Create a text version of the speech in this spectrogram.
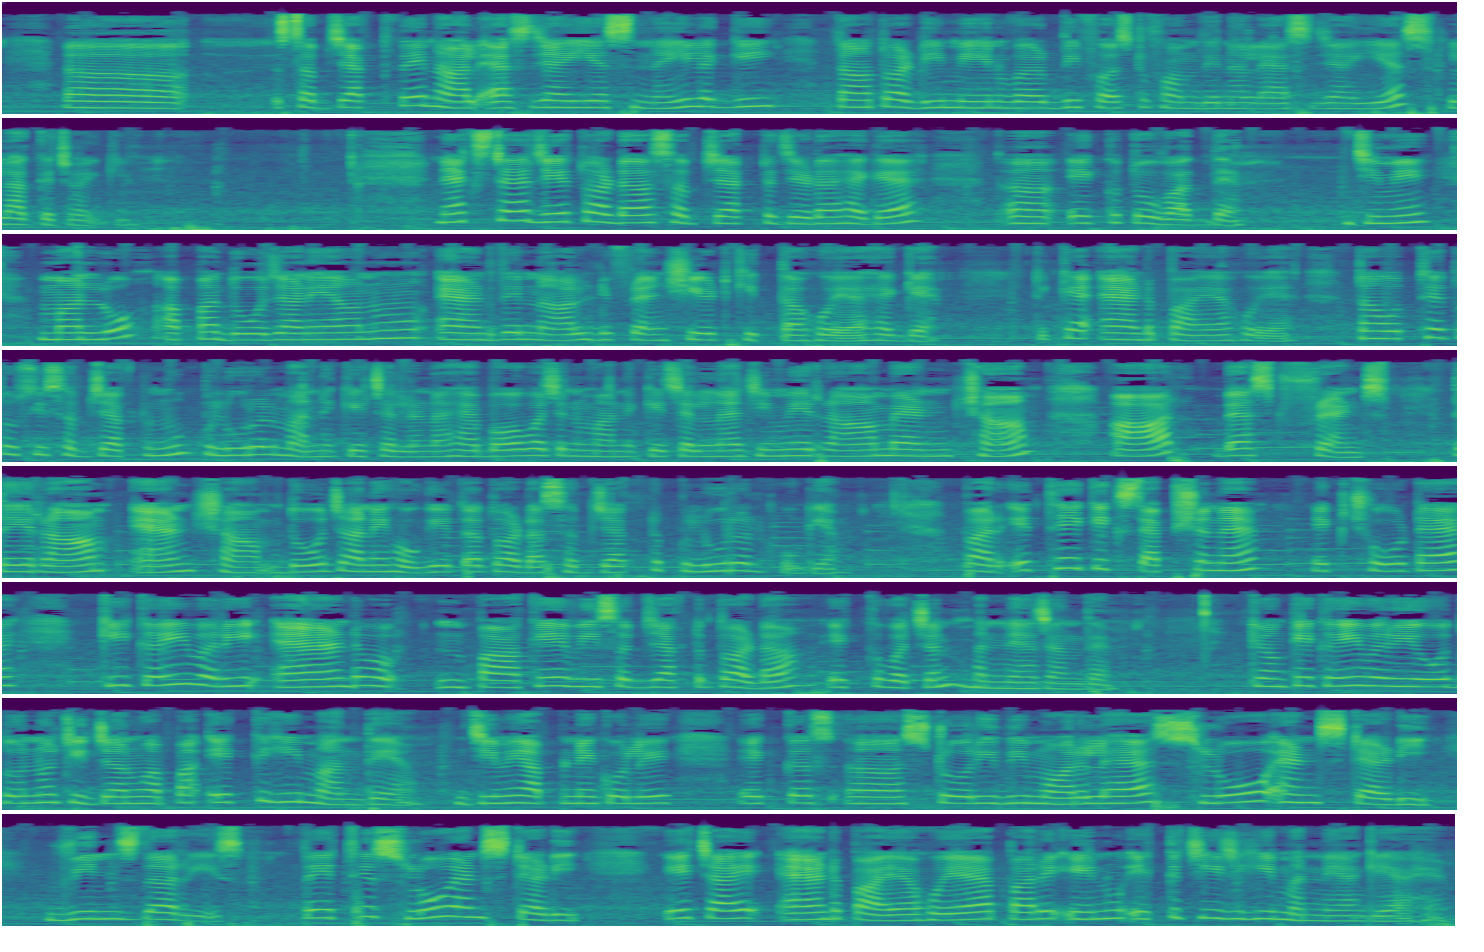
ਸਬਜੈਕਟ ਦੇ ਨਾਲ ਐਸ ਜਾਂ ਈਐਸ ਨਹੀਂ ਲੱਗੀ, ਤਾਂ ਤੁਹਾਡੀ ਮੇਨ ਵਰਬ ਦੀ ਫਰਸਟ ਫਾਰਮ ਦੇ ਨਾਲ ਐਸ ਜਾਂ ਈਐਸ ਲੱਗ ਜਾਏਗੀ। ਨੈਕਸਟ ਹੈ, ਜੇ ਤੁਹਾਡਾ ਸਬਜੈਕਟ ਜਿਹੜਾ ਹੈਗਾ ਇੱਕ ਤੋਂ ਵੱਧ ਹੈ ਜਿਵੇਂ ਮੰਨ ਲਓ ਆਪਾਂ ਦੋ ਜਣੇ ਆ, ਉਹਨੂੰ ਐਂਡ ਦੇ ਨਾਲ ਡਿਫਰੈਂਸ਼ੀਏਟ ਕੀਤਾ ਹੋਇਆ ਹੈਗਾ। ਠੀਕ ਹੈ ਐਂਡ ਪਾਇਆ ਹੋਇਆ ਤਾਂ ਉੱਥੇ ਤੁਸੀਂ ਸਬਜੈਕਟ ਨੂੰ ਪਲੂਰਲ ਮੰਨ ਕੇ ਚੱਲਣਾ ਹੈ, ਬਹੁਵਚਨ ਮੰਨ ਕੇ ਚੱਲਣਾ ਜਿਵੇਂ Ram and Shyam are best friends ਤੇ ਰਾਮ ਐਂਡ ਸ਼ਾਮ ਦੋ ਜਾਣੇ ਹੋ ਗਏ ਤਾਂ ਤੁਹਾਡਾ ਸਬਜੈਕਟ ਪਲੂਰਲ ਹੋ ਗਿਆ। ਪਰ ਇੱਥੇ ਇੱਕ ਐਕਸੈਪਸ਼ਨ ਹੈ, ਇੱਕ ਛੋਟ ਹੈ ਕਿ ਕਈ ਵਾਰੀ ਐਂਡ ਪਾ ਕੇ ਵੀ ਸਬਜੈਕਟ ਤੁਹਾਡਾ ਇੱਕ ਵਚਨ ਮੰਨਿਆ ਜਾਂਦਾ ਹੈ। ਕਿਉਂਕਿ ਕਈ ਵਾਰੀ ਉਹ ਦੋਨੋਂ ਚੀਜ਼ਾਂ ਨੂੰ ਆਪਾਂ ਇੱਕ ਹੀ ਮੰਨਦੇ ਆ ਜਿਵੇਂ ਆਪਣੇ ਕੋਲੇ ਇੱਕ ਸਟੋਰੀ ਦੀ ਮੋਰਲ ਹੈ slow and steady wins the race ਤੇ ਇੱਥੇ ਸਲੋ ਐਂਡ ਸਟੈਡੀ ਇਹ ਚਾਹੇ ਐਂਡ ਪਾਇਆ ਹੋਇਆ ਹੈ, ਪਰ ਇਹਨੂੰ ਇੱਕ ਚੀਜ਼ ਹੀ ਮੰਨਿਆ ਗਿਆ ਹੈ।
